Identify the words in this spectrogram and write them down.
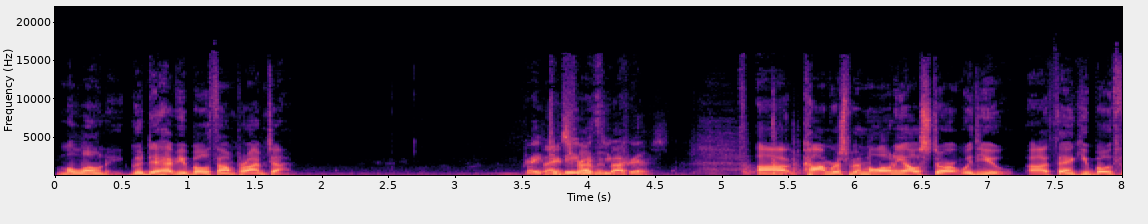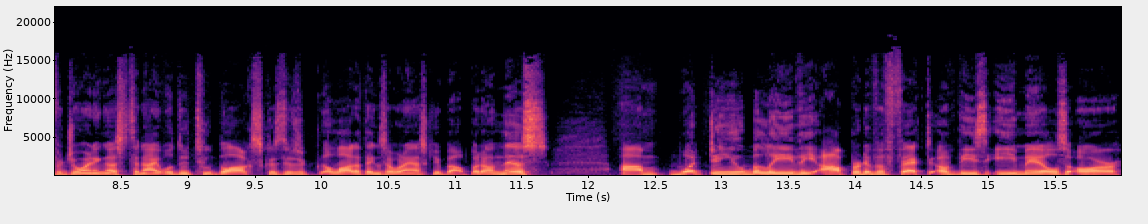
Maloney. Good to have you both on primetime. Great Thanks to be with you, Chris. Uh, Congressman Maloney, I'll start with you. Uh, thank you both for joining us tonight. We'll do two blocks because there's a, lot of things I want to ask you about. But on this, um, what do you believe the operative effect of these emails are,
